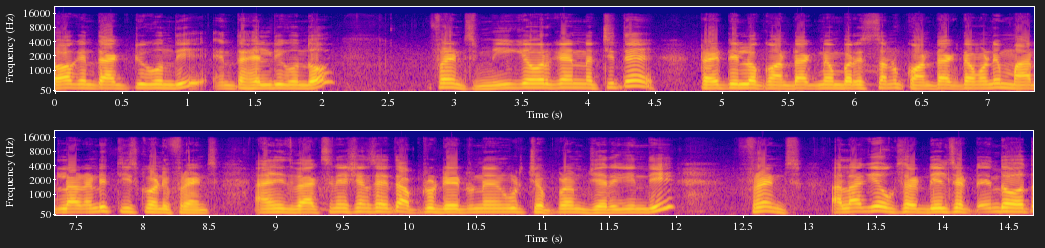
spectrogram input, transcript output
డాగ్ ఎంత యాక్టివ్గా ఉంది ఎంత హెల్తీగా ఉందో. ఫ్రెండ్స్ మీకు ఎవరికైనా నచ్చితే టైటిల్లో కాంటాక్ట్ నెంబర్ ఇస్తాను. కాంటాక్ట్ అవ్వండి మాట్లాడండి తీసుకోండి ఫ్రెండ్స్. అండ్ ఇది వ్యాక్సినేషన్స్ అయితే అప్ టు డేట్ ఉన్నాయని కూడా చెప్పడం జరిగింది. ఫ్రెండ్స్ అలాగే ఒకసారి డీల్ సెట్ అయిన తర్వాత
